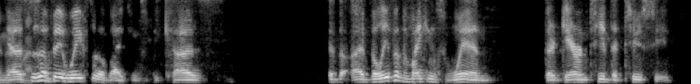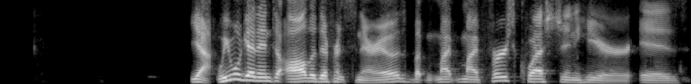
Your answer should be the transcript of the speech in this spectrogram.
Yeah, this is a big week for the Vikings because I believe if the Vikings win, they're guaranteed the two seed. Yeah, we will get into all the different scenarios, but my my first question here is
